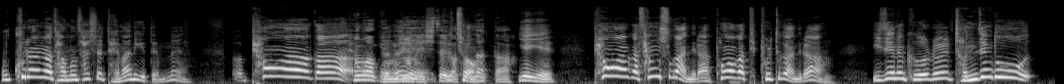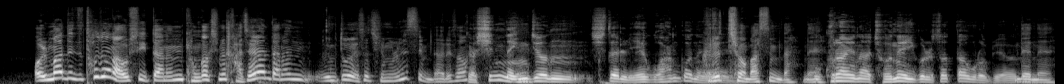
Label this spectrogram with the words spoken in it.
우크라이나 담은 사실 대만이기 때문에 어, 평화가 평화 어, 공존의 예, 시대가 그렇죠. 끝났다. 예, 예. 평화가 상수가 아니라, 평화가 디폴트가 아니라, 음. 이제는 그거를 전쟁도 얼마든지 터져 나올 수 있다는 경각심을 가져야 한다는 의도에서 질문을 했습니다. 그래서, 그러니까 신냉전 시대를 예고한 거네. 그렇죠. 맞습니다. 네. 우크라이나 전에 이걸 썼다고 그러면 네네.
